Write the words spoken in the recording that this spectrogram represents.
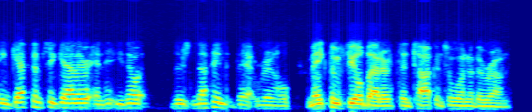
and get them together. And, you know, there's nothing that will make them feel better than talking to one of their own.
